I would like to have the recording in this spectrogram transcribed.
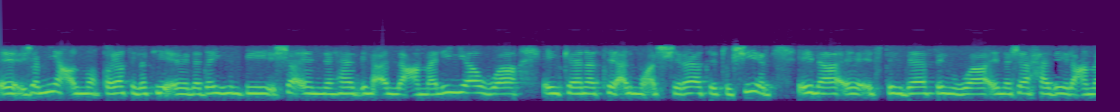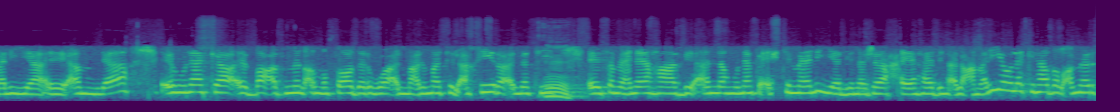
جميع المعطيات التي لديهم بشأن هذه العملية. وإن كانت المؤشرات تشير إلى استهدافه ونجاح هذه العملية أم لا هناك بعض من المصادر والمعلومات الأخيرة التي سمعناها بأن هناك احتمالية لنجاح هذه العملية ولكن هذا الأمر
